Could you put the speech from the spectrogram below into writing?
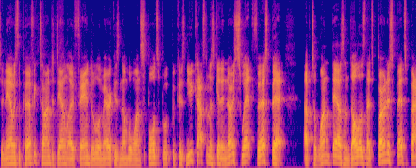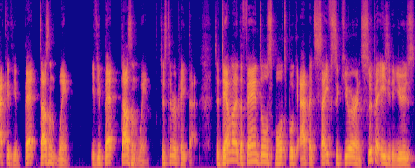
So now is the perfect time to download FanDuel, America's number one sports book, because new customers get a no sweat first bet up to $1,000. That's bonus bets back if your bet doesn't win. If your bet doesn't win, just to repeat that. So download the FanDuel Sportsbook app. It's safe, secure, and super easy to use.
